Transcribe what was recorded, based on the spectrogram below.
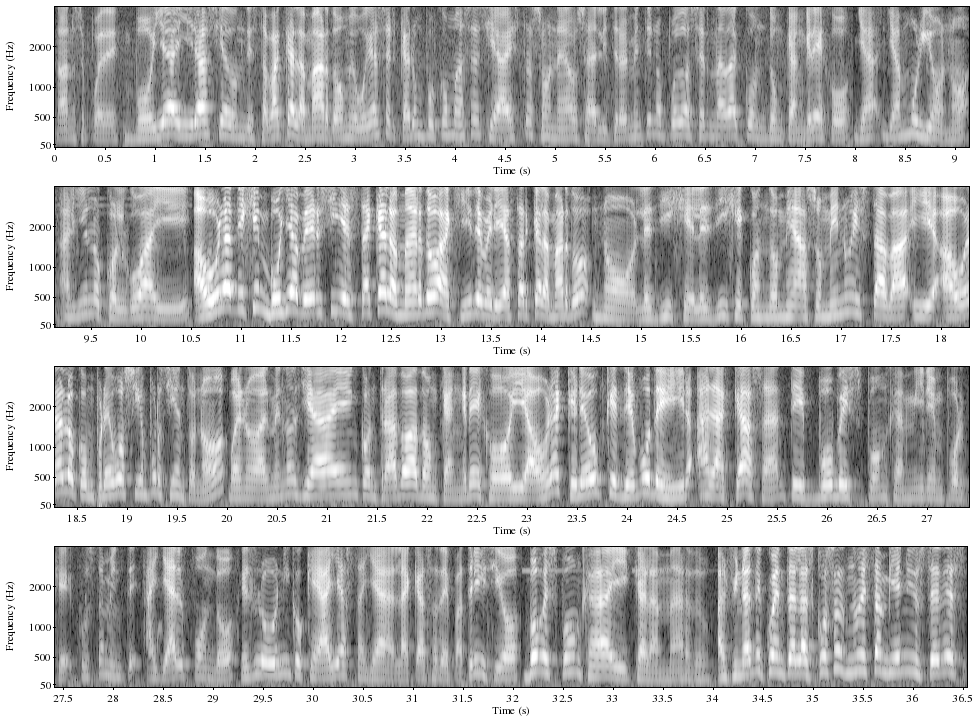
No, no se puede. Voy a ir hacia donde estaba Calamardo. Me voy a acercar un poco más hacia esta zona. O sea, literalmente no puedo hacer nada con Don Cangrejo. Ya, ya murió, ¿no? Alguien lo colgó ahí. Ahora dejen, voy a ver si está Calamardo. Aquí debería estar Calamardo. No, les dije, les dije. Cuando me asomé no estaba. Y ahora lo compruebo 100%, ¿no? Bueno, al menos ya he encontrado a Don Cangrejo. Y ahora creo que debo de ir a la casa de Bob Esponja. Miren, porque justamente allá al fondo es lo único que hay hasta allá, la casa de Patricio, Bob Esponja y Calamardo. Al final de cuentas, las cosas no están bien y ustedes...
